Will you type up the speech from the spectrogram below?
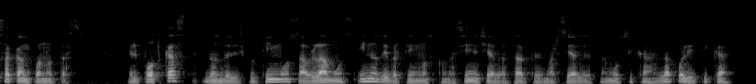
Bienvenidos a Camponotas, el podcast donde discutimos, hablamos y nos divertimos con la ciencia, las artes marciales, la música, la política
